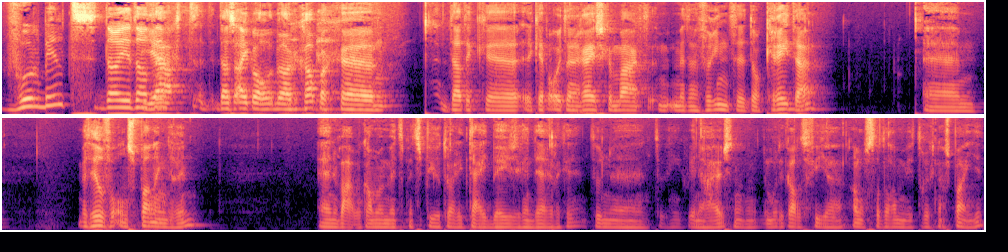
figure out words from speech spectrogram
voorbeeld, dat je dat ja, echt... dat is eigenlijk wel, wel grappig. eh, dat ik, eh, ik heb ooit een reis gemaakt met een vriend eh, door Kreta. Ehm, met heel veel ontspanning erin. En we waren ook allemaal met, met spiritualiteit bezig en dergelijke. Toen, eh, toen ging ik weer naar huis. En dan, moet ik altijd via Amsterdam weer terug naar Spanje.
